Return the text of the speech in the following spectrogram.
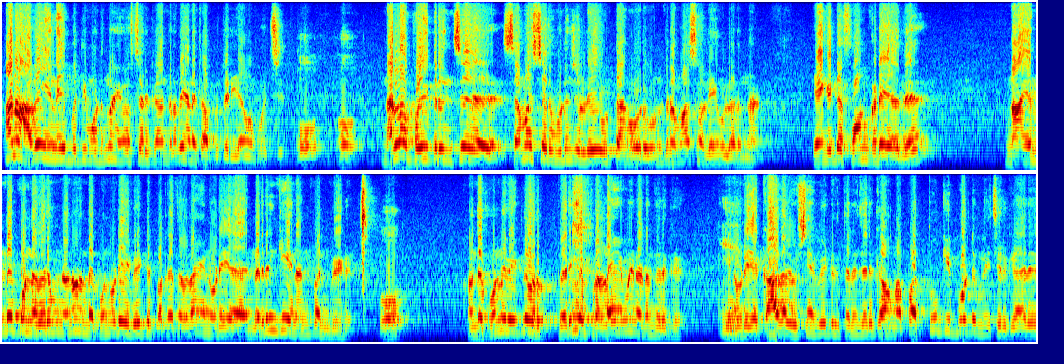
ஆனா அவன் என்னை பத்தி மட்டும்தான் யோசிச்சிருக்கான்றது எனக்கு அப்ப தெரியாம போச்சு. நல்லா போயிட்டு இருந்துச்சு செமஸ்டர் முடிஞ்சு லீவ் விட்டாங்க. ஒரு ஒன்றரை மாசம் லீவ்ல இருந்தேன். என்கிட்ட ஃபோன் கிடையாது. நான் எந்த பொண்ணை விரும்பினோ அந்த பொண்ணுடைய வீட்டு பக்கத்துல தான் என்னுடைய நெருங்கிய நண்பன் வீடு. ஓ. அந்த பொண்ணு வீட்டுல ஒரு பெரிய பிரளயமே நடந்திருக்கு. என்னுடைய காதல் விஷயம் வீட்டுக்கு தெரிஞ்சிருக்கு. அவங்க அப்பா தூக்கி போட்டு மிதிச்சிருக்காரு.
